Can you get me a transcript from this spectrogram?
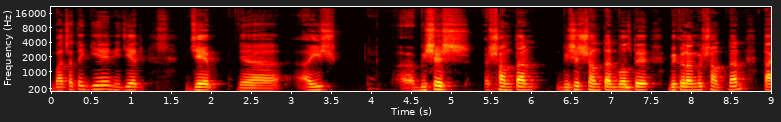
বাঁচাতে গিয়ে নিজের যে বিশেষ সন্তান বিশেষ সন্তান বলতে বিকলাঙ্গ সন্তান তা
